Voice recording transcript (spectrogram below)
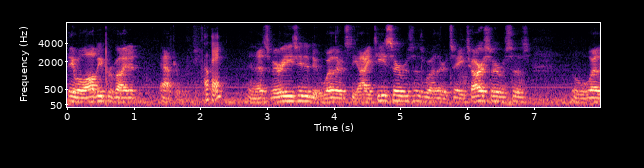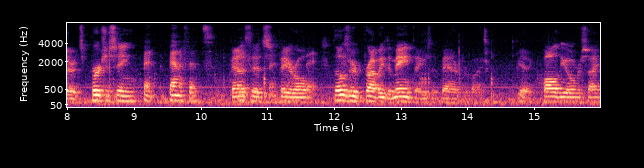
they will all be provided afterwards. Okay, And that's very easy to do, whether it's the IT services, whether it's HR services, whether it's purchasing, Ben- Benefits. benefits, payroll. Those are probably the main things that Banner provides. Yeah, quality oversight,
